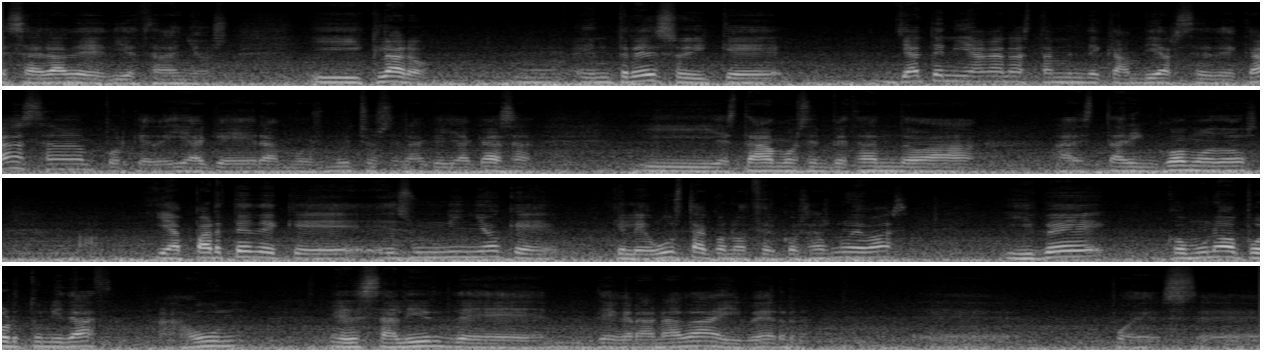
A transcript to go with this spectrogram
esa edad de 10 años. Y claro, mm, entre eso y que ya tenía ganas también de cambiarse de casa, porque veía que éramos muchos en aquella casa y estábamos empezando a, estar incómodos. Y aparte de que es un niño que, le gusta conocer cosas nuevas y ve como una oportunidad aún el salir de, Granada y ver eh, pues eh,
